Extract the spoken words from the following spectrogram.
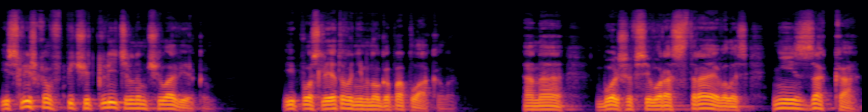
и слишком впечатлительным человеком. И после этого немного поплакала. Она больше всего расстраивалась не из-за К,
